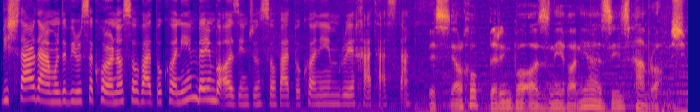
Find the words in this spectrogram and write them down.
بیشتر در مورد ویروس کرونا صحبت بکنیم بریم با آزین جون صحبت بکنیم. روی خط هستن بسیار خوب. بریم با آزین ایقانی عزیز همراه بشیم.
